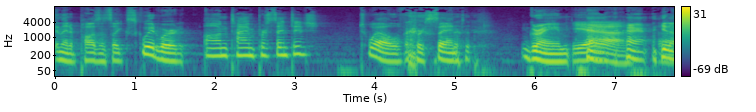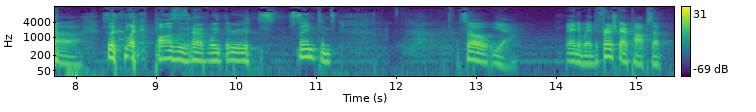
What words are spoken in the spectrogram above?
and then it pauses. It's like Squidward on time percentage, twelve percent grain. Yeah. you know, Uh, so it like pauses halfway through his sentence. So yeah. Anyway, the French guy pops up.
